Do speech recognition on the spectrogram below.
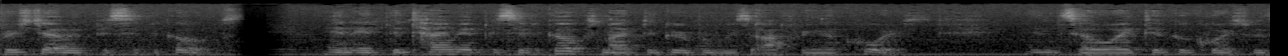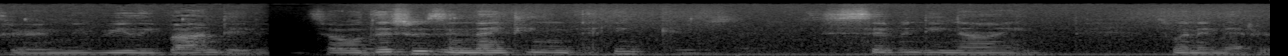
first job at Pacific Oaks. And at the time at Pacific Oaks, Magda Gerber was offering a course. And so I took a course with her, and we really bonded. So this was in 19, I think, 79 is when I met her.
